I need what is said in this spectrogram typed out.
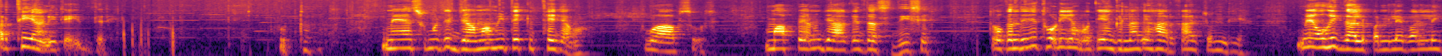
ਅਰਥੀ ਆਣੀ ਚਾਹੀਦੀ ਤੇਰੀ। ਪੁੱਤਰ ਮੈਂ ਸੁਮਰ ਤੇ ਜਾਵਾਂ ਵੀ ਤੇ ਕਿੱਥੇ ਜਾਵਾਂ? ਤੂੰ ਆਪ ਸੋਚ। ਮਾਪਿਆਂ ਨੂੰ ਜਾ ਕੇ ਦੱਸਦੀ ਸੀ। ਤੇ ਕਹਿੰਦੀ ਜੀ ਥੋੜੀਆਂ ਬਹੁਤੀਆਂ ਗੱਲਾਂ ਤੇ ਹਰ ਘਰ ਚ ਹੁੰਦੀਆਂ ਮੈਂ ਉਹੀ ਗੱਲ ਪਨਲੇ ਬੰਨ ਲਈ।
